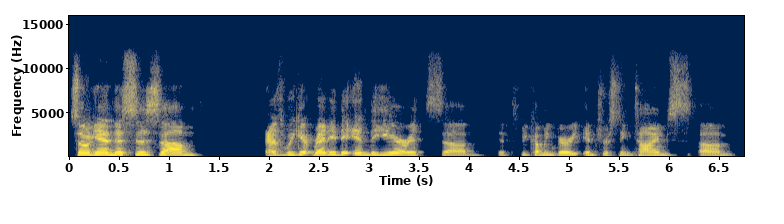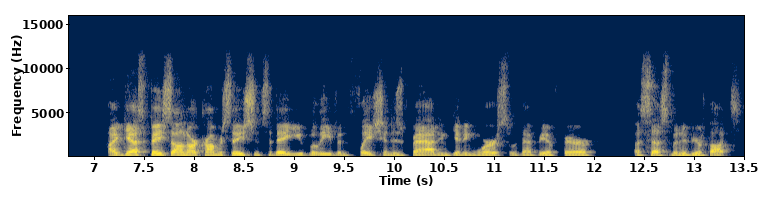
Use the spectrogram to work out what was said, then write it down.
So again, this is um as we get ready to end the year, it's uh, it's becoming very interesting times. Um, I guess based on our conversations today, you believe inflation is bad and getting worse. Would that be a fair assessment of your thoughts?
